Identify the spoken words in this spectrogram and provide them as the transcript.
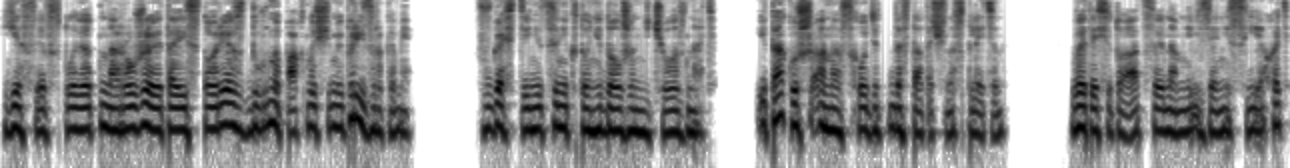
если всплывет наружу эта история с дурно пахнущими призраками. В гостинице никто не должен ничего знать. И так уж она сходит достаточно сплетен. В этой ситуации нам нельзя ни съехать,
